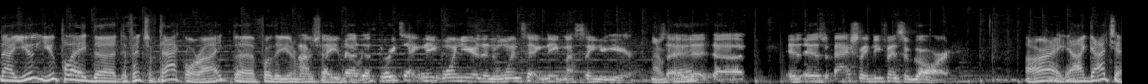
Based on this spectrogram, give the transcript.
Now you you played uh, defensive tackle, right, uh, for the University? I played the, the, three technique one year, then the one technique my senior year. Okay. So that uh, is, is actually defensive guard. All right, I got you.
